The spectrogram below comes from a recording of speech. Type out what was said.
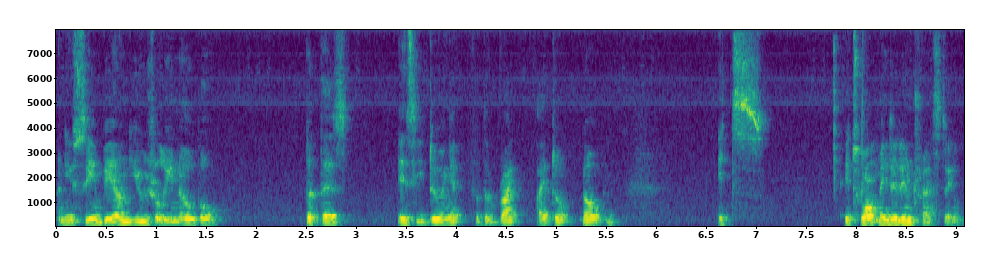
and you see him be unusually noble, but there's, is he doing it for the right, I don't know. It's, it's what made it interesting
